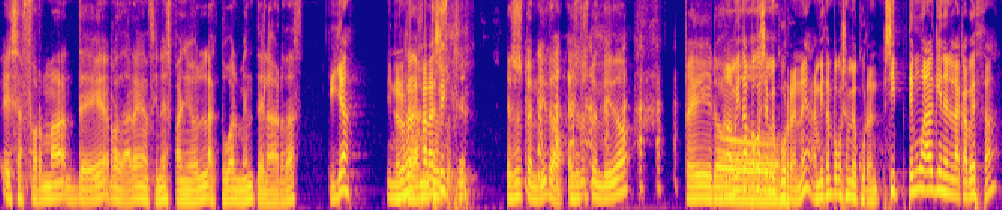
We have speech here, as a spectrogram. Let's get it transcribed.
esa forma de rodar en el cine español actualmente, la verdad. Y ya. Y nos vas a dejar así. Realmente es- He suspendido, he suspendido, pero... No, a mí tampoco se me ocurren, ¿eh? A mí tampoco se me ocurren. Sí, tengo a alguien en la cabeza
